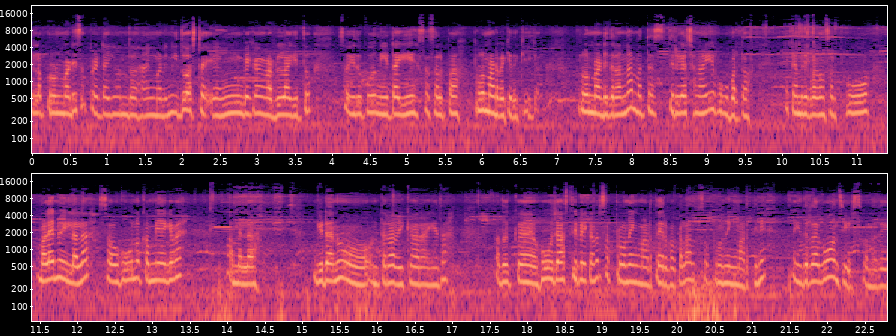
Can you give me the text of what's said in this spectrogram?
ಎಲ್ಲ ಪ್ರೂನ್ ಮಾಡಿ ಸಪ್ರೇಟಾಗಿ ಒಂದು ಹ್ಯಾಂಗ್ ಮಾಡೀನಿ. ಇದು ಅಷ್ಟೇ. ಹೆಂಗೆ ಬೇಕಂಗೆ ಅಡ್ಲಾಗಿತ್ತು ಸೊ ಇದಕ್ಕೂ ನೀಟಾಗಿ ಸ್ವಲ್ಪ ಪ್ರೂನ್ ಮಾಡಬೇಕು ಇದಕ್ಕೆ ಈಗ. ಪ್ರೂನ್ ಮಾಡಿದ್ರನ್ನ ಮತ್ತೆ ತಿರ್ಗಾ ಚೆನ್ನಾಗಿ ಹೂವು ಬರ್ತಾವೆ. ಯಾಕಂದ್ರೆ ಇವಾಗ ಒಂದು ಸ್ವಲ್ಪ ಹೂವು ಮಳೆನೂ ಇಲ್ಲಲ್ಲ. ಸೊ ಹೂವು ಕಮ್ಮಿ ಆಗ್ಯಾವೆ. ಆಮೇಲೆ ಗಿಡನೂ ಒಂಥರ ವಿಕಾರ ಆಗಿದೆ ಅದಕ್ಕೆ ಹೂ ಜಾಸ್ತಿ ಬೇಕಂದ್ರೆ ಸ್ವಲ್ಪ ಪ್ರೂನಿಂಗ್ ಮಾಡ್ತಾ ಇರ್ಬೇಕಲ್ಲ ಸ್ವಲ್ಪ ಪ್ರೂನಿಂಗ್ ಮಾಡ್ತೀನಿ. ಇದ್ರಾಗೂ ಒಂದು ಸೀಡ್ಸ್ ಬಂದಿದೆ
